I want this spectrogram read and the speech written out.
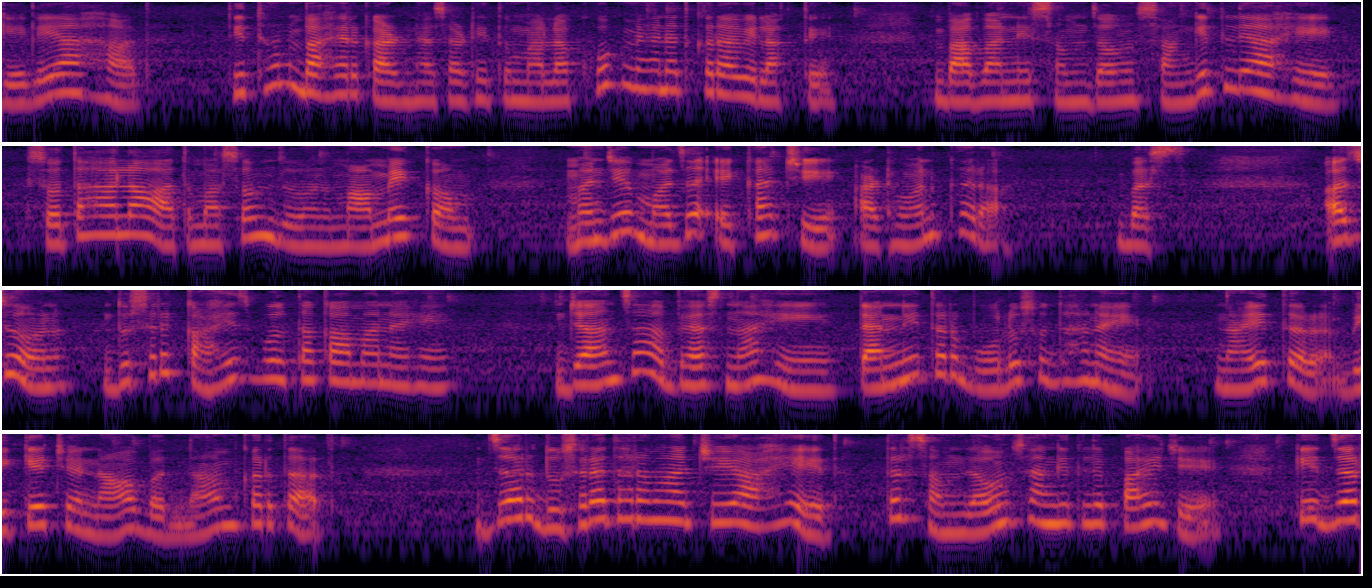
गेले आहात. तिथून बाहेर काढण्यासाठी तुम्हाला खूप मेहनत करावी लागते. बाबांनी समजावून सांगितले आहे स्वतःला आत्मा समजून मामेकम म्हणजे मज एकाची आठवण करा. बस. अजून दुसरे काहीच बोलता कामा नये. ज्यांचा अभ्यास नाही त्यांनी तर बोलूसुद्धा नये. नाहीतर बिकेचे नाव बदनाम करतात. जर दुसऱ्या धर्माचे आहेत तर समजावून सांगितले पाहिजे की जर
